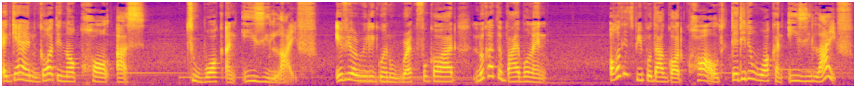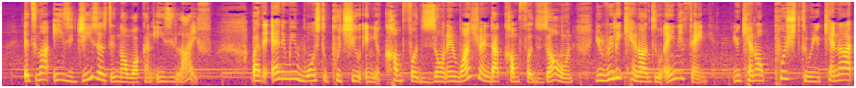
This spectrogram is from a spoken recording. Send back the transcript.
again, God did not call us to walk an easy life. If you're really going to work for God, look at the Bible and all these people that God called, they didn't walk an easy life. It's not easy. Jesus did not walk an easy life. But the enemy wants to put you in your comfort zone. And once you're in that comfort zone, you really cannot do anything. You cannot push through, you cannot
